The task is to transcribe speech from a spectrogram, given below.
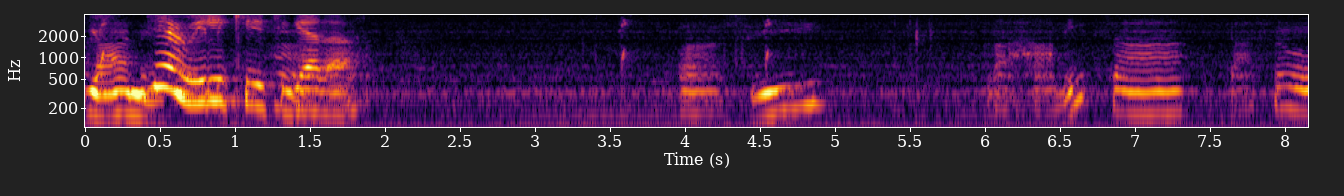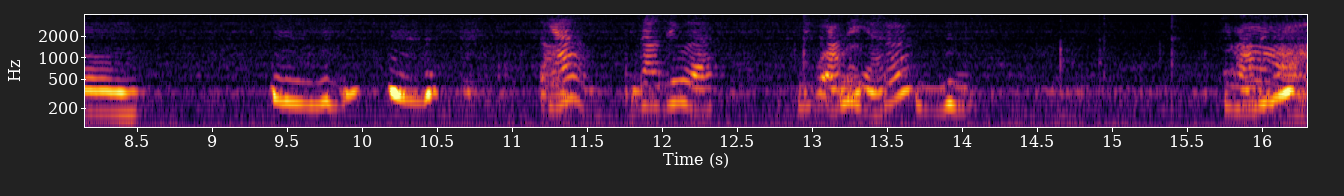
Yane. they're really cute together. Basi. Lahamitsa. Sasum. Yeah, Zaldua. What Nukamiya. looks that? Hiraminus.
